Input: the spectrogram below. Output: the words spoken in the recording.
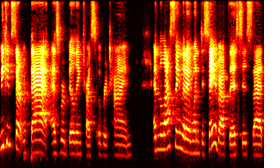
we can start with that as we're building trust over time and the last thing that I wanted to say about this is that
